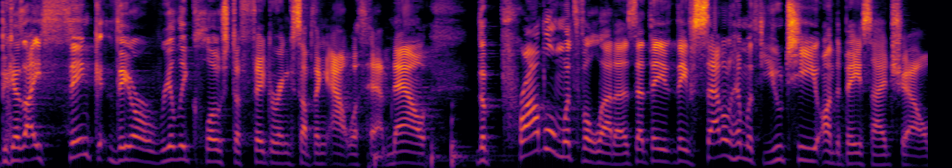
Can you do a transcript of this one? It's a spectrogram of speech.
because I think they are really close to figuring something out with him. Now, the problem with Valletta is that they they've saddled him with UT on the Bayside show.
